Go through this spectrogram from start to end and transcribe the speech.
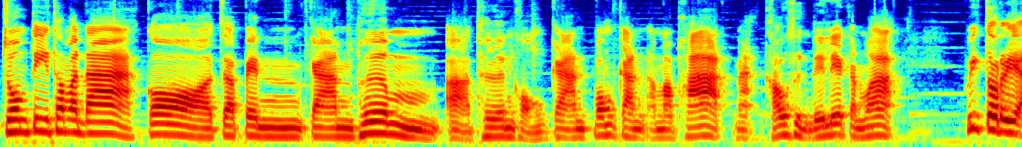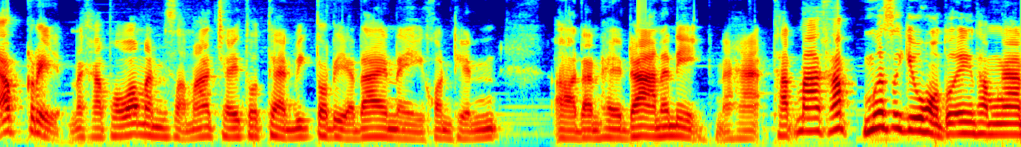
โจมตีธรรมดาก็จะเป็นการเพิ่มอ่าเทิร์นของการป้องกันอัมพาตนะเขาถึงได้เรียกกันว่า วิกตอเรียอัปเกรดนะครับ เพราะว่ามันสามารถใช้ทดแทนวิกตอเรียได้ในคอนเทนต์ดันไฮด้านั่นเองนะฮะ ถัดมาครับ เมื่อสกิลของตัวเองทำงาน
